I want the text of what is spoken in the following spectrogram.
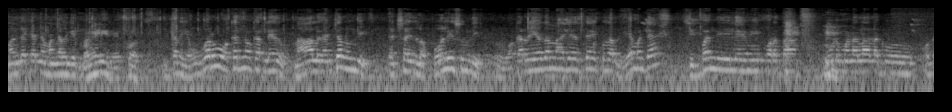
మన దగ్గరనే మంగళగిరి. మంగళగిరి ఇక్కడ ఎవ్వరు ఒకరినొకరు లేదు. నాలుగు అంచెలు ఉంది ఎక్సైజ్లో. పోలీస్ ఉంది. ఒకరు ఏదన్నా చేస్తే కుదరదు. ఏమంటే సిబ్బంది లేమి కొరత? మూడు మండలాలకు ఒక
